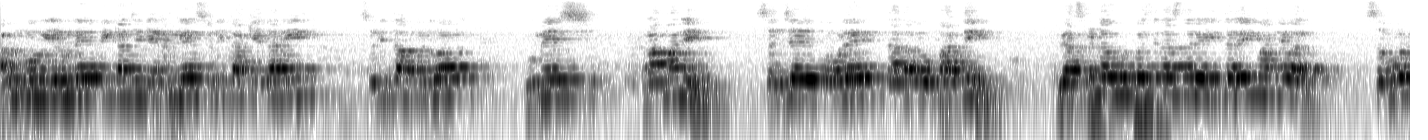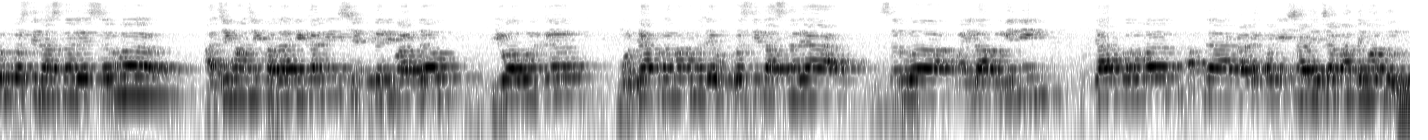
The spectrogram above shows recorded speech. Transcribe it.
अरुण भाऊ येवले भिकाजी देरंगे सुनीता केदारी सुनीता पडवळ उमेश रामाने संजय पोवळे दादाभाऊ पारधी. व्यासपीठावर उपस्थित असणारे इतरही मान्यवर समोर उपस्थित असणारे सर्व आजी माजी पदाधिकारी शेतकरी बांधव युवा वर्ग मोठ्या प्रमाणामध्ये उपस्थित असणाऱ्या सर्व महिला भगिनी त्याचबरोबर आपल्या गाडकवाडी शाळेच्या माध्यमातून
